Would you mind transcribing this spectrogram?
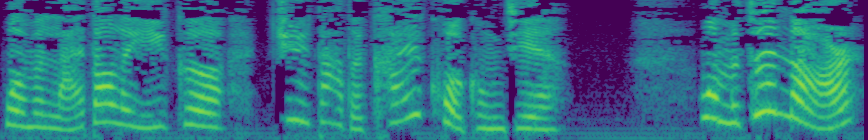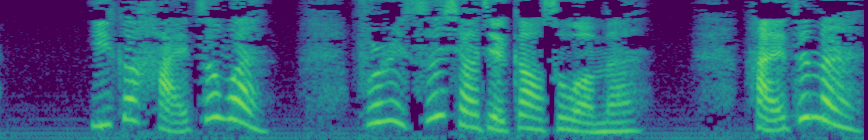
我们来到了一个巨大的开阔空间。我们在哪儿？一个孩子问。弗瑞斯小姐告诉我们。孩子们，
